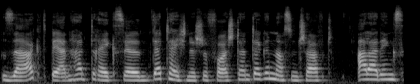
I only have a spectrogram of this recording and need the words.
Sagt Bernhard Drechsel, der technische Vorstand der Genossenschaft. Allerdings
